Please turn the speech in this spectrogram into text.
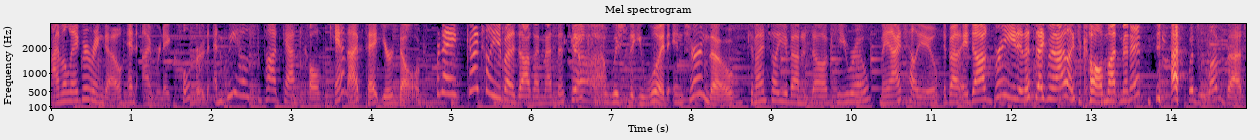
I'm Allegra Ringo. And I'm Renee Colbert, and we host a podcast called Can I Pet Your Dog? Renee, can I tell you about a dog I met this week? Uh, I wish that you would. In turn, though, can I tell you about a dog hero? May I tell you about a dog breed in a segment I like to call Mutt Minute? I would love that.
